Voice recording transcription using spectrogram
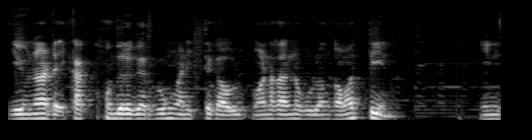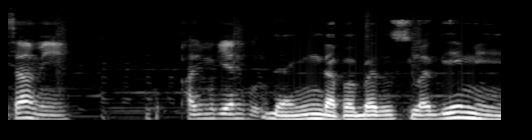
ඒවනට එකක් හොඳර කරපු අනිත්ත කවුල් වනතන්න පුළුවන් කමත්තින් එනිසා මේ කලිම කියන්න පුළ දැන් ඩප බැදස් ලගේ මේ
